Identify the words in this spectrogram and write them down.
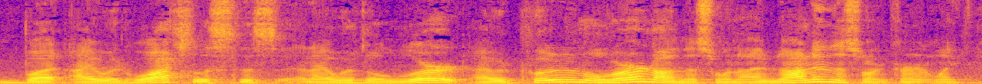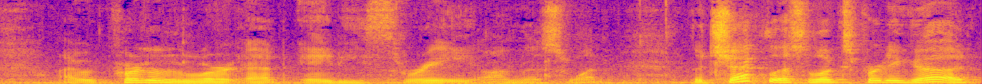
But I would watch this, this and I would alert. I would put an alert on this one. I'm not in this one currently. I would put an alert at 83 on this one. The checklist looks pretty good,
